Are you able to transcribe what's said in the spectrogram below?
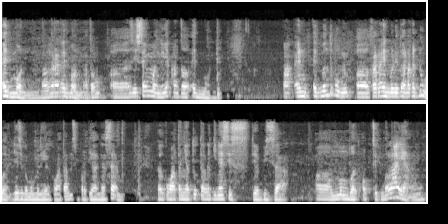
Edmond, Pangeran Edmond atau uh, si Sam manggilnya Uncle Edmond. Pak Edmond tuh uh, karena Edmond itu anak kedua, dia juga memiliki kekuatan seperti halnya Sam. Kekuatannya tuh telekinesis, dia bisa uh, membuat objek melayang,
